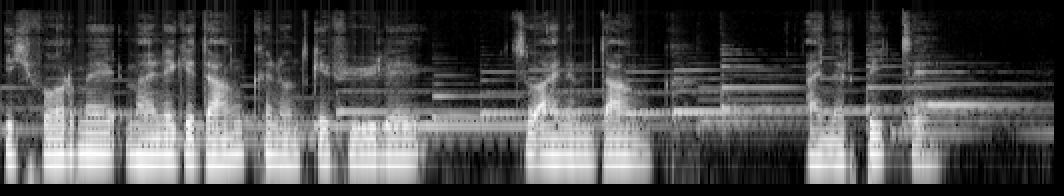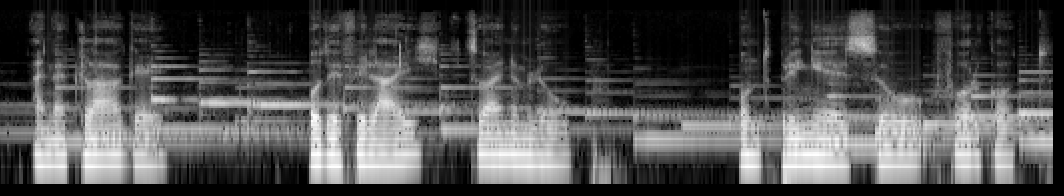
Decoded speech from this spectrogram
Ich forme meine Gedanken und Gefühle zu einem Dank, einer Bitte, einer Klage oder vielleicht zu einem Lob und bringe es so vor Gott.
